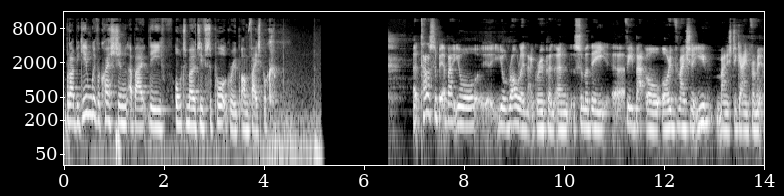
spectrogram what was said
But I begin with a question about the automotive support group on Facebook. Uh, tell us a bit about your your role in that group and, and some of the uh, feedback or, or information that you've managed to gain from it.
